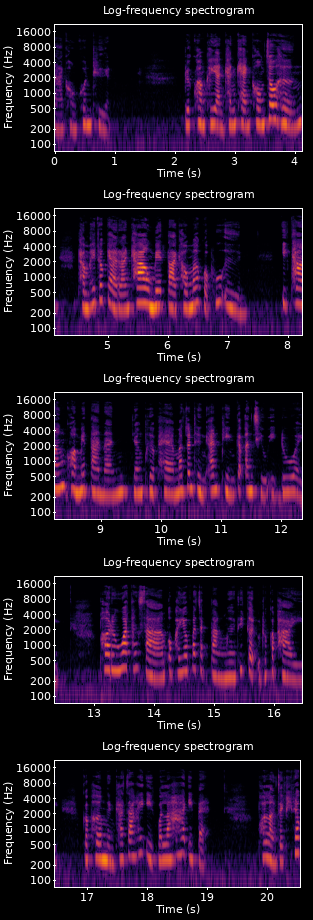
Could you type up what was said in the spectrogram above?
นาของคนเถื่อนด้วยความขยันขันแข็งของเจ้าเหิงทำให้เท่าแก่ร้านข้าวเมตตาเขามากกว่าผู้อื่น อีกทั้งความเมตตานั้นยังเผื่อแผ่มาจนถึงอันผิงกับอันฉิวอีกด้วย พอรู้ว่าทั้งสามอพยพมาจากต่างเมืองที่เกิดอุทกภัย ก็เพิ่มเงินค่าจ้างให้อีกวันละห้าอีแปดพอหลังจากที่เท่า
